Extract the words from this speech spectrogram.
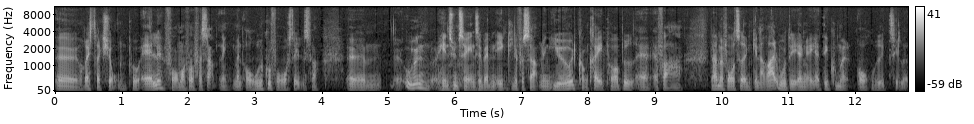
øh, restriktion på alle former for forsamling, man overhovedet kunne forestille sig, øh, uden hensyntagen til, hvad den enkelte forsamling i øvrigt konkret påbød af, af fare. Der har man foretaget en generel vurdering af, at det kunne man overhovedet ikke tillade.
